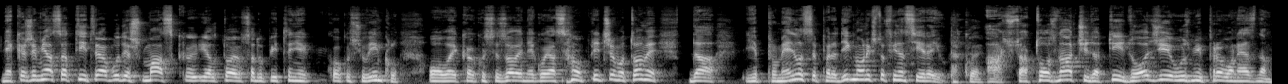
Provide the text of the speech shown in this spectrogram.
ne kažem ja sad ti treba budeš mask, jel to je sad u pitanje koliko si u vinklu, ovaj, kako se zove, nego ja samo pričam o tome da je promenila se paradigma onih što finansiraju. Tako je. A šta to znači da ti dođi, uzmi prvo, ne znam,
